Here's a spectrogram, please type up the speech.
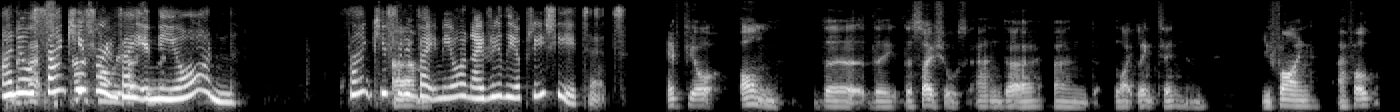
I know. Thank you for one we've actually inviting me on. Thank you for Um, inviting me on. I really appreciate it. if you're on the the the socials and uh, and like LinkedIn and you find Athole,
